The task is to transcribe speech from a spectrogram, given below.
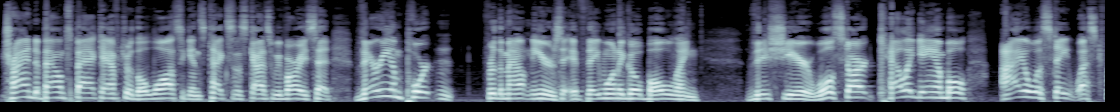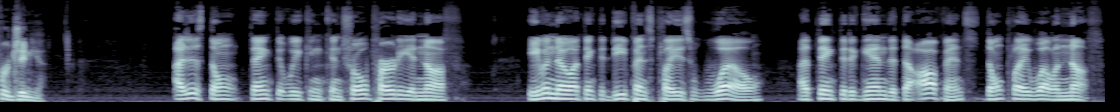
trying to bounce back after the loss against Texas. Guys, we've already said very important for the Mountaineers if they want to go bowling this year. We'll start Kelly Gamble, Iowa State, West Virginia. I just don't think that we can control Purdy enough. Even though I think the defense plays well, I think that again that the offense don't play well enough,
